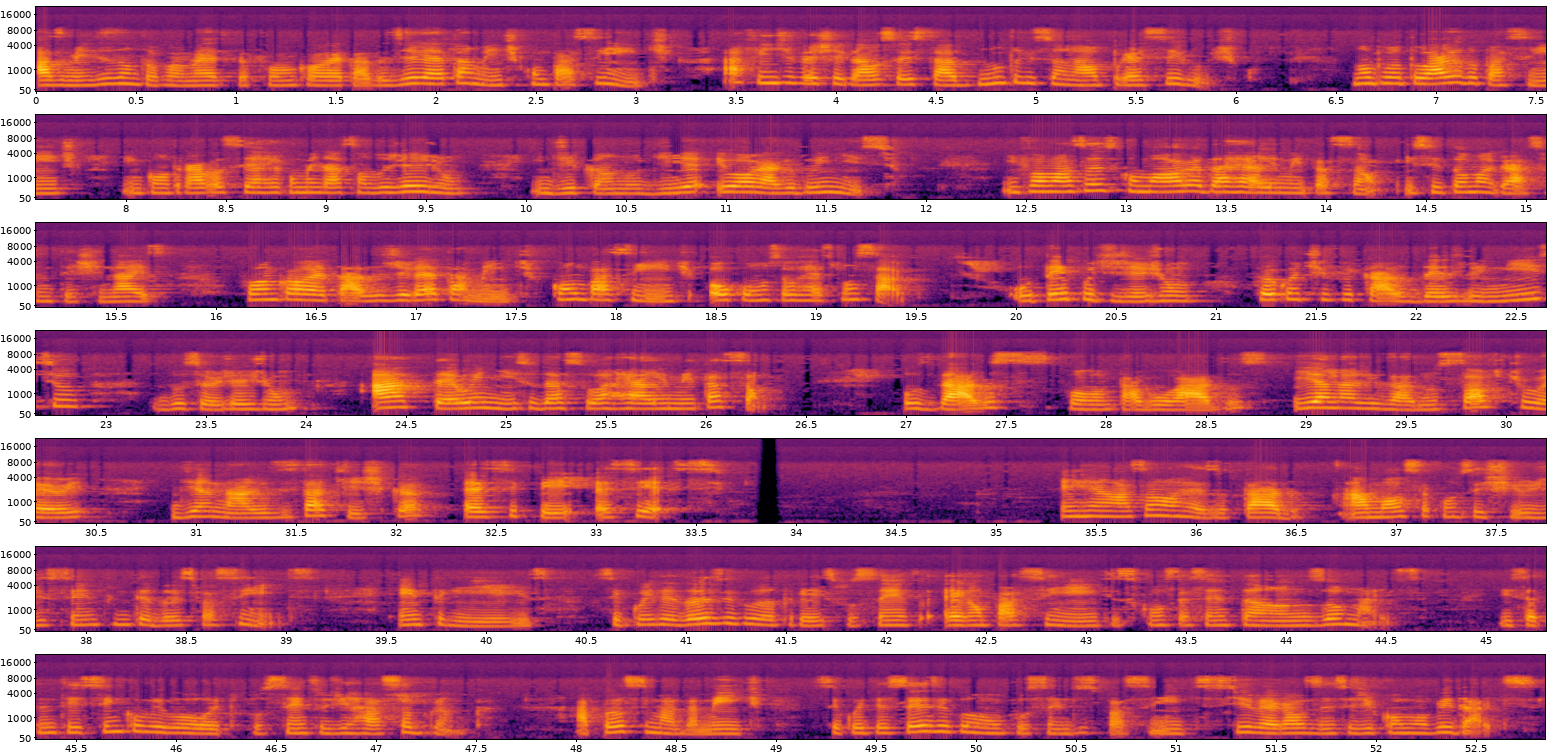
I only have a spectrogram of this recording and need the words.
As medidas antropométricas foram coletadas diretamente com o paciente, a fim de investigar o seu estado nutricional pré-cirúrgico. No prontuário do paciente encontrava-se a recomendação do jejum, indicando o dia e o horário do início. Informações como a hora da realimentação e sintomas gastrointestinais foram coletados diretamente com o paciente ou com o seu responsável. O tempo de jejum foi quantificado desde o início do seu jejum até o início da sua realimentação. Os dados foram tabulados e analisados no software de análise estatística SPSS. Em relação ao resultado, a amostra consistiu de 132 pacientes. Entre eles, 52,3% eram pacientes com 60 anos ou mais e 75,8% de raça branca. Aproximadamente 56,1% dos pacientes tiveram ausência de comorbidades.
